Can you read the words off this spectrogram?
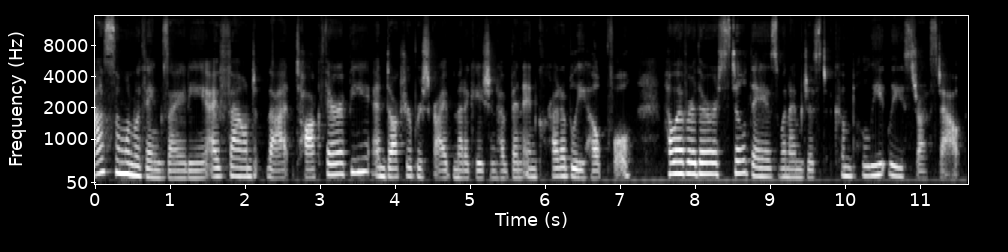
As someone with anxiety, I've found that talk therapy and doctor prescribed medication have been incredibly helpful. However, there are still days when I'm just completely stressed out.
